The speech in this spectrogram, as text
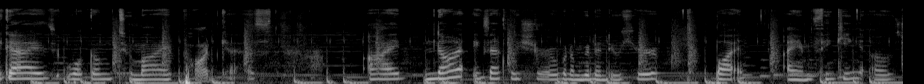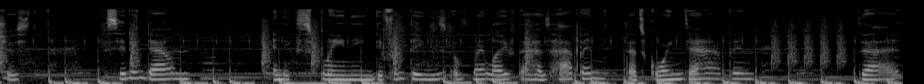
guys, welcome to my podcast. I'm not exactly sure what I'm gonna do here, but I am thinking of just sitting down and explaining different things of my life that has happened, that's going to happen, that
